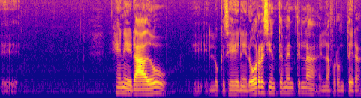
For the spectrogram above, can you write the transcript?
eh, generado eh, lo que se generó recientemente en la, en la frontera,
